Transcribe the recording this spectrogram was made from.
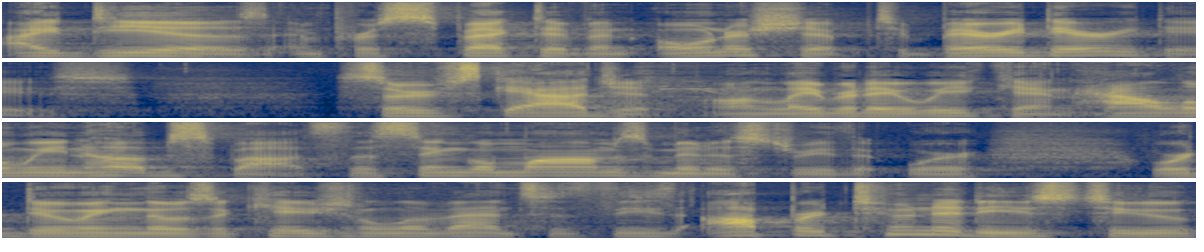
ideas and perspective and ownership to Berry Dairy Days. Serve Skagit on Labor Day weekend, Halloween hub spots, the single moms ministry that we're, we're doing those occasional events. It's these opportunities to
